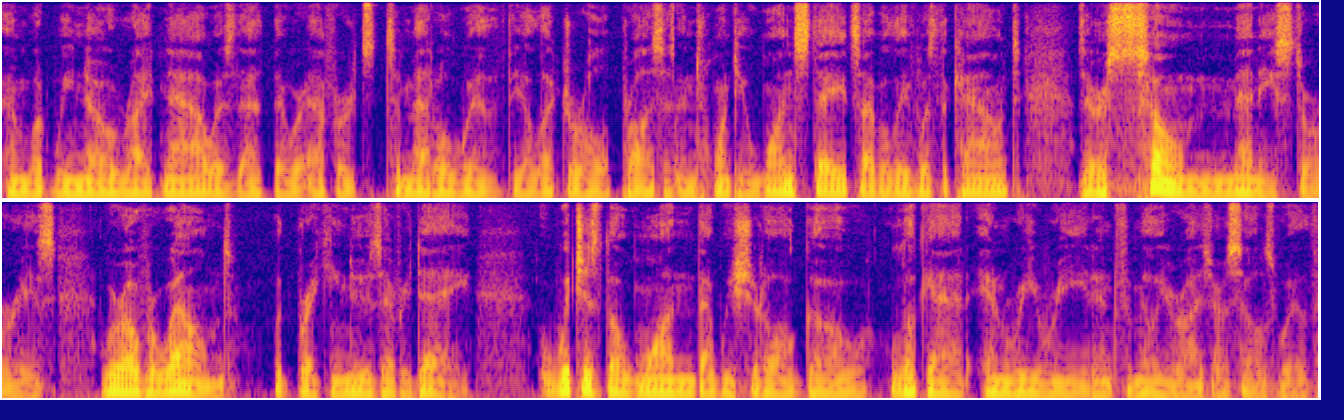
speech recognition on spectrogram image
And what we know right now is that there were efforts to meddle with the electoral process in 21 states, I believe was the count. There are so many stories. We're overwhelmed with breaking news every day. Which is the one that we should all go look at and reread and familiarize ourselves with?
